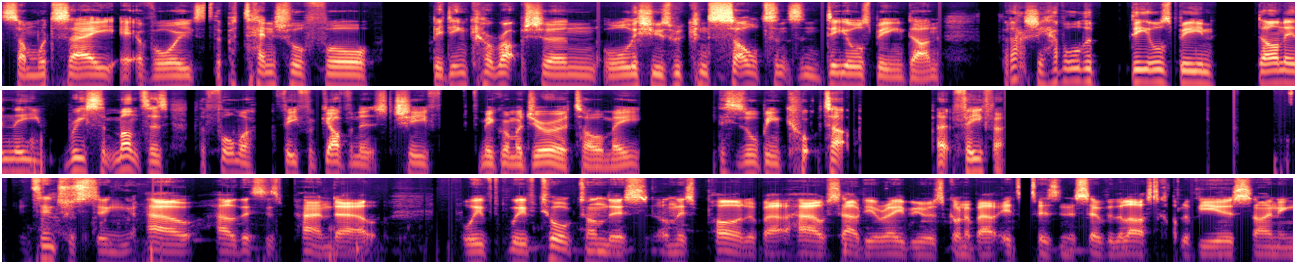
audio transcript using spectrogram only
some would say it avoids the potential for bidding corruption, all issues with consultants and deals being done. But actually, have all the deals been done in the recent months? As the former FIFA governance chief Miguel Maduro told me, this is all being cooked up at FIFA. It's interesting how how this has panned out. We've we've talked on this on this pod about how Saudi Arabia has gone about its business over the last couple of years, signing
